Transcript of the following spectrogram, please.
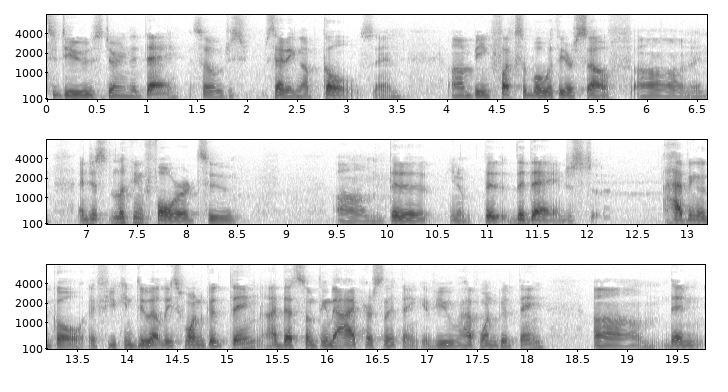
to dos during the day. So just setting up goals and um, being flexible with yourself um, and and just looking forward to um, the you know the the day and just having a goal. If you can do at least one good thing, I, that's something that I personally think. If you have one good thing, um, then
